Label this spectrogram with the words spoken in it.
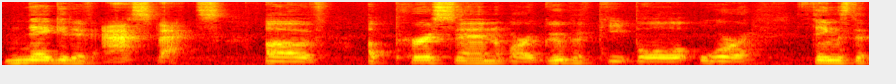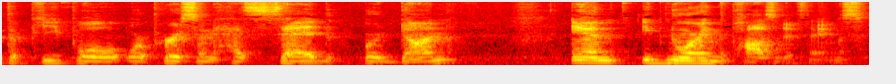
negative aspects of a person or a group of people or things that the people or person has said or done and ignoring the positive things.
